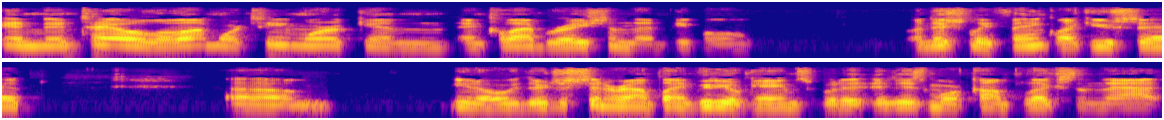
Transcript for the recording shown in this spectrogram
and entail a lot more teamwork and, and collaboration than people initially think. Like you said, um, you know, they're just sitting around playing video games, but it, it is more complex than that.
